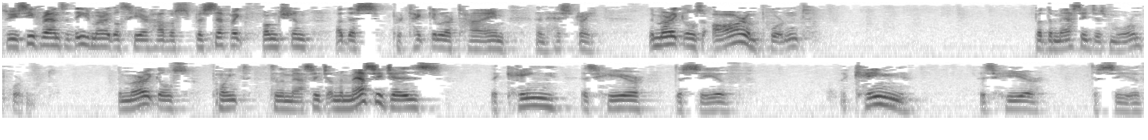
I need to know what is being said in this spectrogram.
So you see, friends, that these miracles here have a specific function at this particular time in history. The miracles are important, but the message is more important. The miracles point to the message, and the message is the King is here to save. The King is here to save.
